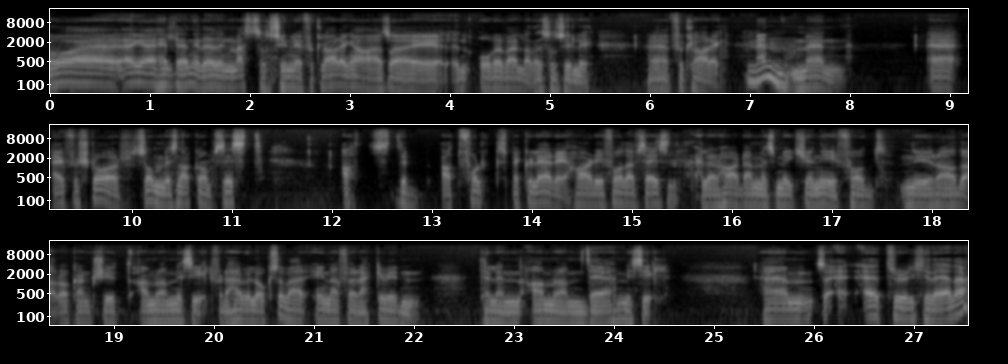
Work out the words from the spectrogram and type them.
Og eh, jeg er helt enig, det er den mest sannsynlige forklaringa. Altså en overveldende sannsynlig eh, forklaring. Men Men eh, jeg forstår, som vi snakka om sist, at, det, at folk spekulerer i har de fått F-16, eller har deres MiG-29 fått ny radar og kan skyte Amram-missil. For det her vil også være innenfor rekkevidden til en Amram D-missil. Um, så jeg, jeg tror ikke det er det,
